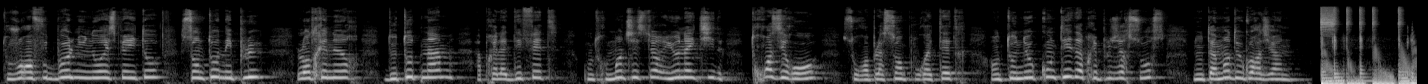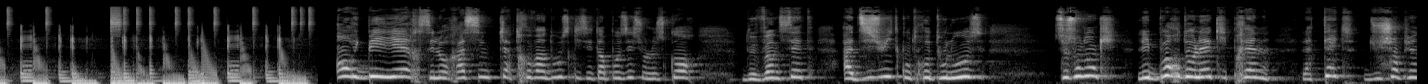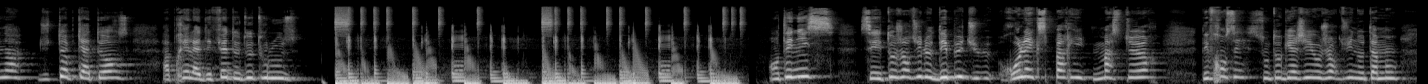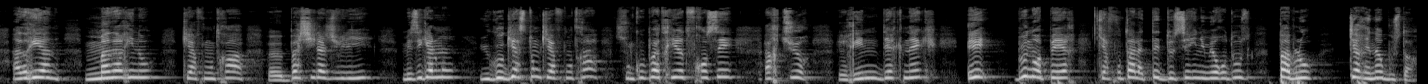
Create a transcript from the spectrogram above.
Toujours en football, Nuno Espirito Santo n'est plus l'entraîneur de Tottenham après la défaite contre Manchester United 3-0. Son remplaçant pourrait être Antonio Conte d'après plusieurs sources, notamment de Guardian. Hier, c'est le Racing 92 qui s'est imposé sur le score de 27 à 18 contre Toulouse. Ce sont donc les Bordelais qui prennent la tête du championnat du top 14 après la défaite de, Toulouse. En tennis, c'est aujourd'hui le début du Rolex Paris Master. Des Français sont engagés aujourd'hui, notamment Adrian Manarino qui affrontera euh, Bachilashvili, mais également Hugo Gaston qui affrontera son compatriote français Arthur Rinderknecht et Benoît Père qui affronta la tête de série numéro 12 Pablo Carena Busta.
